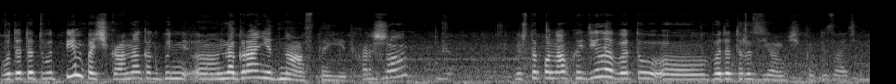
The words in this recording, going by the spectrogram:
Вот эта вот пимпочка, она как бы э, на грани дна стоит, хорошо? Ну, чтобы она входила в, эту, э, в этот разъемчик обязательно.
